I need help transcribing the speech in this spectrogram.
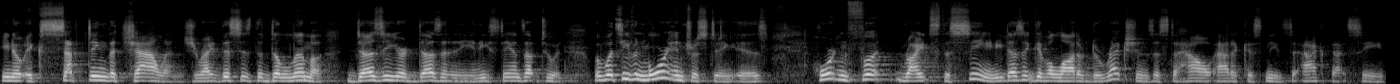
you know, accepting the challenge, right? This is the dilemma. Does he or doesn't he? And he stands up to it. But what's even more interesting is Horton Foote writes the scene. He doesn't give a lot of directions as to how Atticus needs to act that scene.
